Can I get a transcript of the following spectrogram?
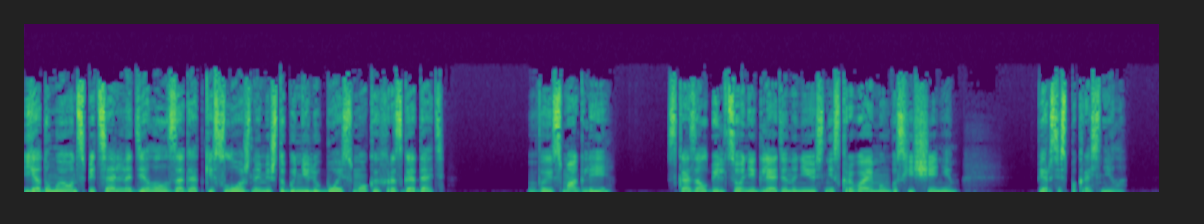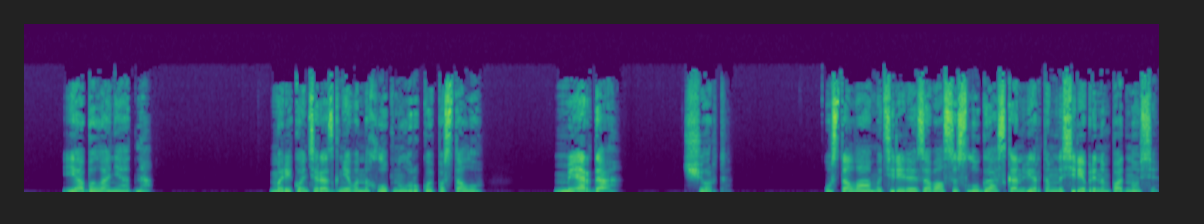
Я думаю, он специально делал загадки сложными, чтобы не любой смог их разгадать. «Вы смогли», — сказал Бельцони, глядя на нее с нескрываемым восхищением — Персис покраснела. Я была не одна. Мариконти разгневанно хлопнул рукой по столу. «Мерда!» «Чёрт!» У стола материализовался слуга с конвертом на серебряном подносе.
